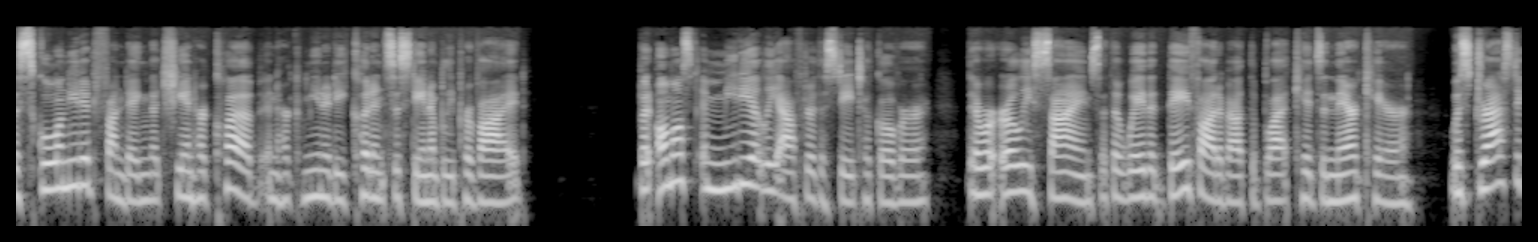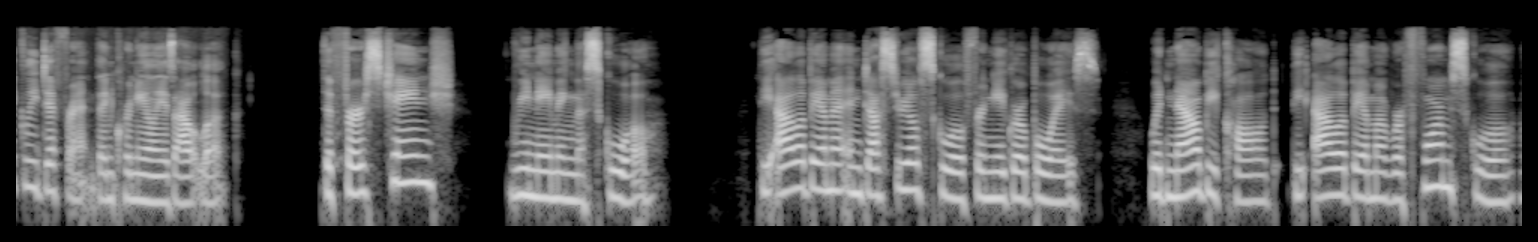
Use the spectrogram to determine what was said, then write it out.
The school needed funding that she and her club and her community couldn't sustainably provide. But almost immediately after the state took over, there were early signs that the way that they thought about the black kids in their care was drastically different than Cornelia's outlook. The first change renaming the school the Alabama Industrial School for Negro Boys would now be called the Alabama Reform School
